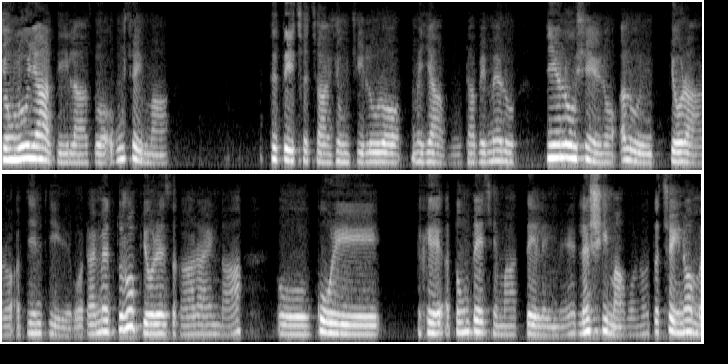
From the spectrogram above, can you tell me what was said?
ယုံလို့ရသေးလားဆိုတော့အခုချိန်မှာ တည်တည်ချာချာယုံကြည်လို့တော့မရဘူးဒါပေမဲ့လို့ပြင်းလို့ရှိရင်တော့အဲ့လိုပြောတာကတော့အပြင်းပြေတယ်ပေါ့ဒါပေမဲ့သူတို့ပြောတဲ့စကားတိုင်းကဟိုကိုရီတကယ်အသုံးတဲ့ချင်မှတည်လိမ့်မယ်လက်ရှိမှာပေါ့နော်တစ်ချိန်တော့မ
